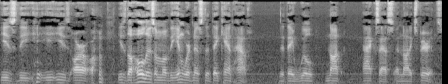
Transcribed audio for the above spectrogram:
is the is our is the holism of the inwardness that they can't have, that they will not access and not experience.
